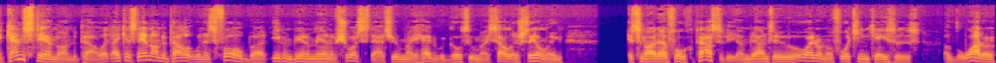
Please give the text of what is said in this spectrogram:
I can stand on the pallet. I can stand on the pallet when it's full, but even being a man of short stature, my head would go through my cellar ceiling. It's not at full capacity. I'm down to, oh, I don't know, 14 cases of the water.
